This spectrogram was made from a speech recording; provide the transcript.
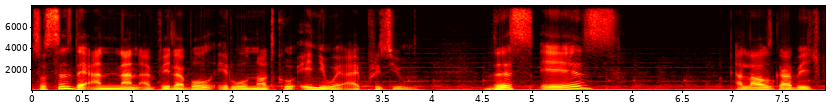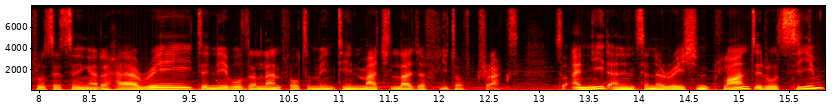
so since there are none available it will not go anywhere i presume this is allows garbage processing at a higher rate enables the landfill to maintain much larger fleet of trucks so i need an incineration plant it would seem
